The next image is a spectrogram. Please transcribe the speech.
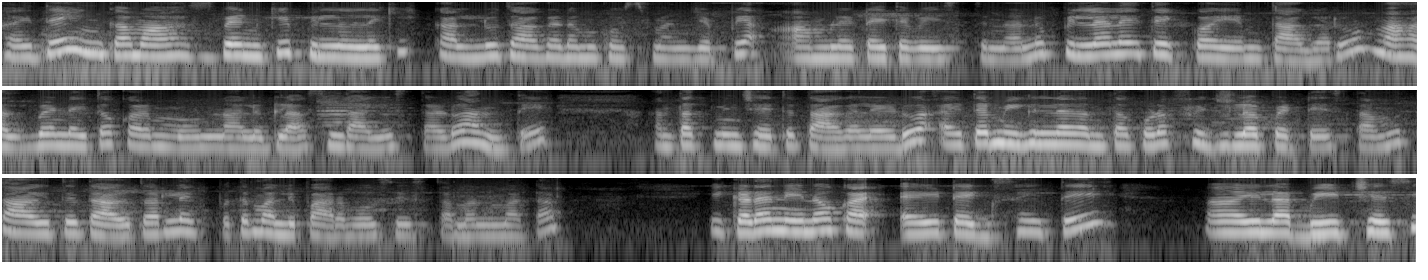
అయితే ఇంకా మా హస్బెండ్కి పిల్లలకి కళ్ళు తాగడం కోసం అని చెప్పి ఆమ్లెట్ అయితే వేస్తున్నాను. పిల్లలైతే ఎక్కువ ఏం తాగరు. మా హస్బెండ్ అయితే ఒక మూడు నాలుగు గ్లాసులు తాగేస్తాడు. అంతే. అంతకుమించి అయితే తాగలేడు. అయితే మిగిలినదంతా కూడా ఫ్రిడ్జ్లో పెట్టేస్తాము. తాగితే తాగుతారు లేకపోతే మళ్ళీ పారబోసేస్తామన్నమాట. ఇక్కడ నేను ఒక ఎయిట్ ఎగ్స్ అయితే ఇలా బీట్ చేసి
